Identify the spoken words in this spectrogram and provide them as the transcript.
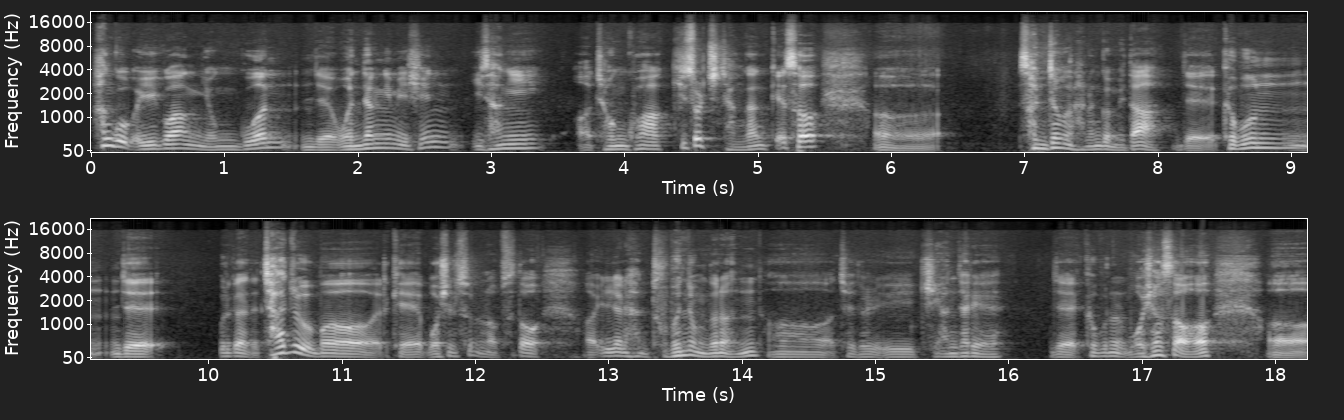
한국의광연구원 이제 원장님이신 이상희 어, 정과학 기술처 장관께서 어, 선정을 하는 겁니다. 이제 그분 이제 우리가 자주 뭐 이렇게 모실 수는 없어도 어, 1년에 한 두 번 정도는 어, 저희들 이 귀한 자리에 이제 그분을 모셔서 어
